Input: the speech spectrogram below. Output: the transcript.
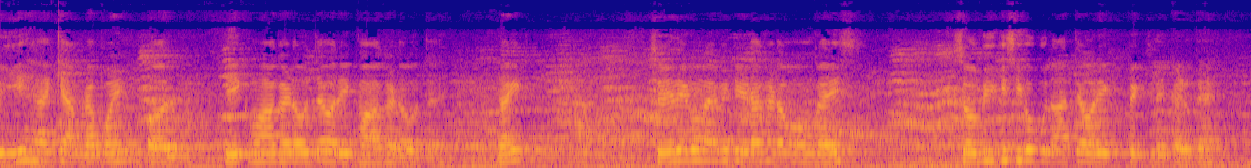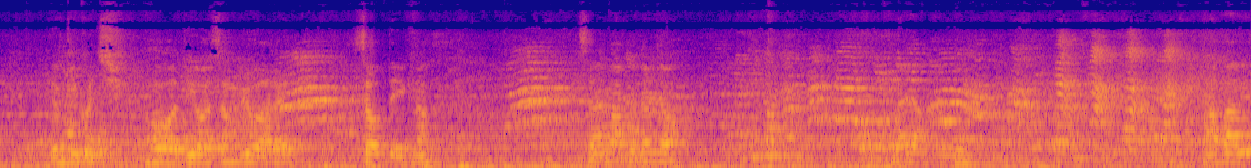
ये है कैमरा पॉइंट और एक वहाँ खड़ा होता है और एक वहाँ खड़ा होता है राइट सो ये देखो, मैं भी टेढ़ा खड़ा हुआ हूँ गाइस सो अभी किसी को बुलाते हैं और एक पिक क्लिक करते हैं, क्योंकि कुछ बहुत ही औसम व्यू आ रहा है। सब देखना। सैम, आप उधर जाओ। मैं आप आ गए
